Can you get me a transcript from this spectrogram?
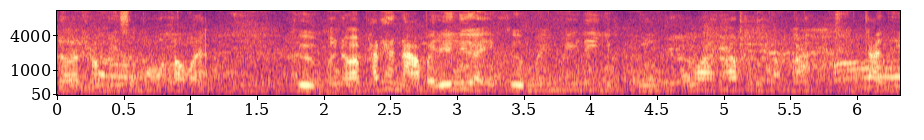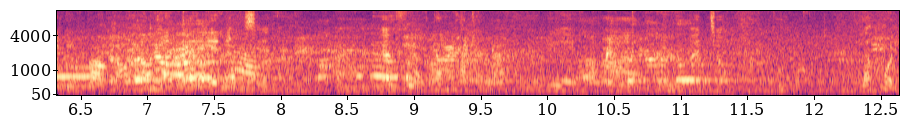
แล้วก็ทำให้สมองเราอะคือเหมือนว่าพัฒนาไปเรื่อยๆ คือไม่ไม่ได้หยุดนิ่ง เพราะว่าถ้าพูดถึงว่าการตีปิงปองก็เหมือนการเรียนหนังสือก็คือต้องพัฒนาไปเรื่อยๆ เพราะว่าไม่มีวันจบ แล้วผล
